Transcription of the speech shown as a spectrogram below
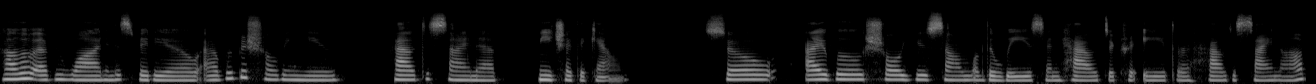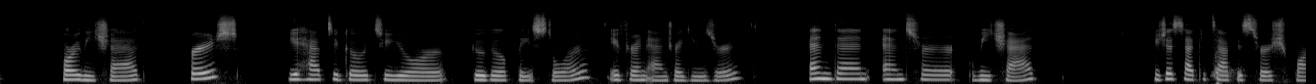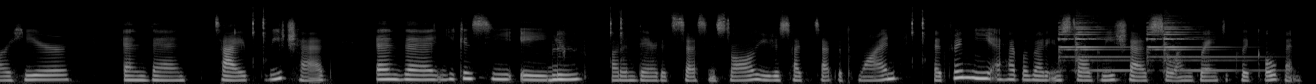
Hello everyone, in this video I will be showing you how to sign up WeChat account. So I will show you some of the ways and how to create or how to sign up for WeChat. First, you have to go to your Google Play Store if you're an Android user and then enter WeChat. You just have to tap the search bar here and then type WeChat and then you can see a blue button there that says install. You just have to tap that one. But for me, I have already installed WeChat, so I'm going to click open.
